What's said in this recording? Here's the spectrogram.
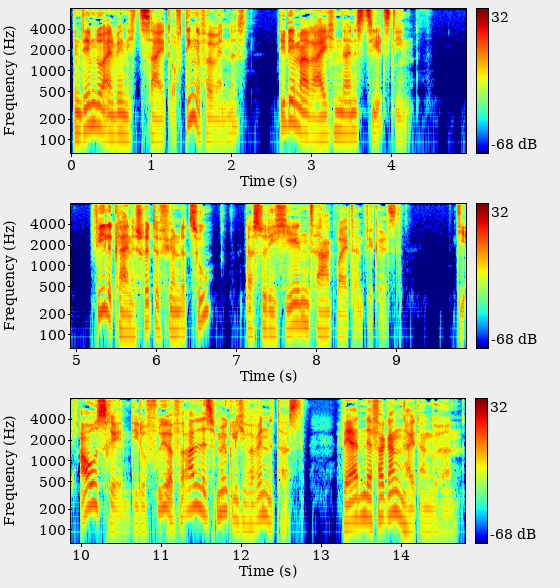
indem du ein wenig Zeit auf Dinge verwendest, die dem Erreichen deines Ziels dienen. Viele kleine Schritte führen dazu, dass du dich jeden Tag weiterentwickelst. Die Ausreden, die du früher für alles Mögliche verwendet hast, werden der Vergangenheit angehören.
